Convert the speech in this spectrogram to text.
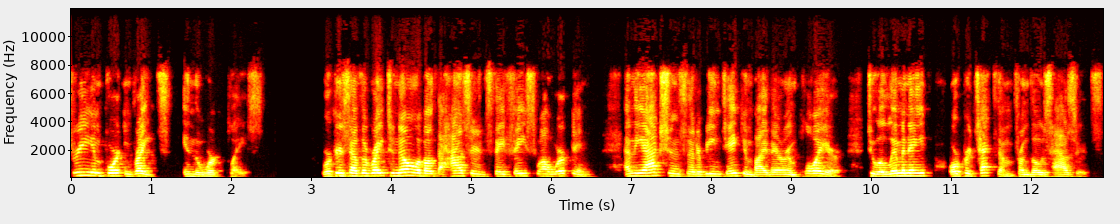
three important rights in the workplace. Workers have the right to know about the hazards they face while working and the actions that are being taken by their employer to eliminate or protect them from those hazards.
